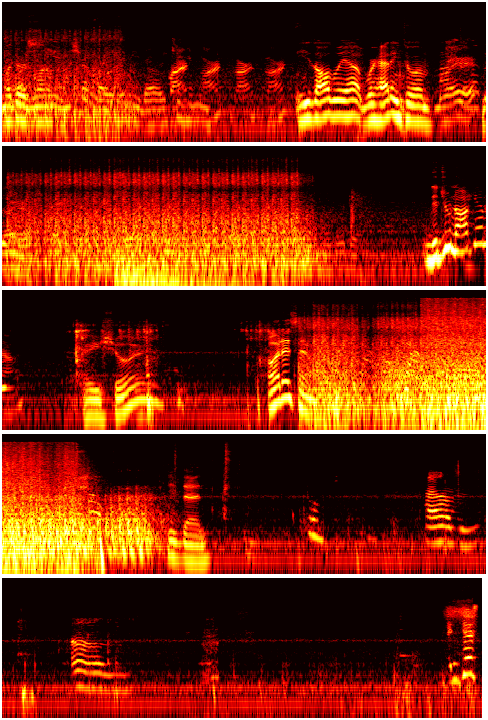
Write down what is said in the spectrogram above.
But there's one. see him. He's like hit me, bro. He can't hit me. mark, mark, mark. He's all the way up. We're heading to him. Mark Where? Did you knock him? Are you sure? Oh, it is him. He's dead. um, um, it just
